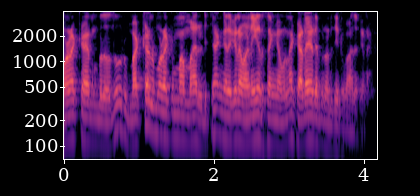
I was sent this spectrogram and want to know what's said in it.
முழக்கம் என்பது வந்து ஒரு மக்கள் முழக்கமாக மாறிடுச்சு. அங்கே இருக்கிற வணிகர் சங்கம்லாம் கடையெடுப்பு நடத்திட்டு பார்த்துக்கிறாங்க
